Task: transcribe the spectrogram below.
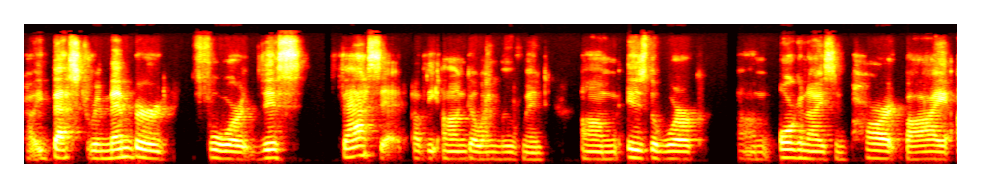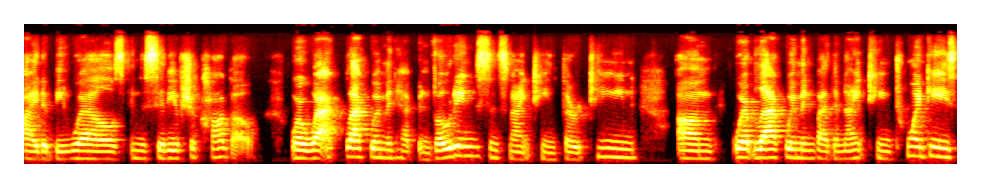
Probably best remembered for this facet of the ongoing movement um, is the work um, organized in part by Ida B. Wells in the city of Chicago, where Black women have been voting since 1913, um, where Black women by the 1920s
